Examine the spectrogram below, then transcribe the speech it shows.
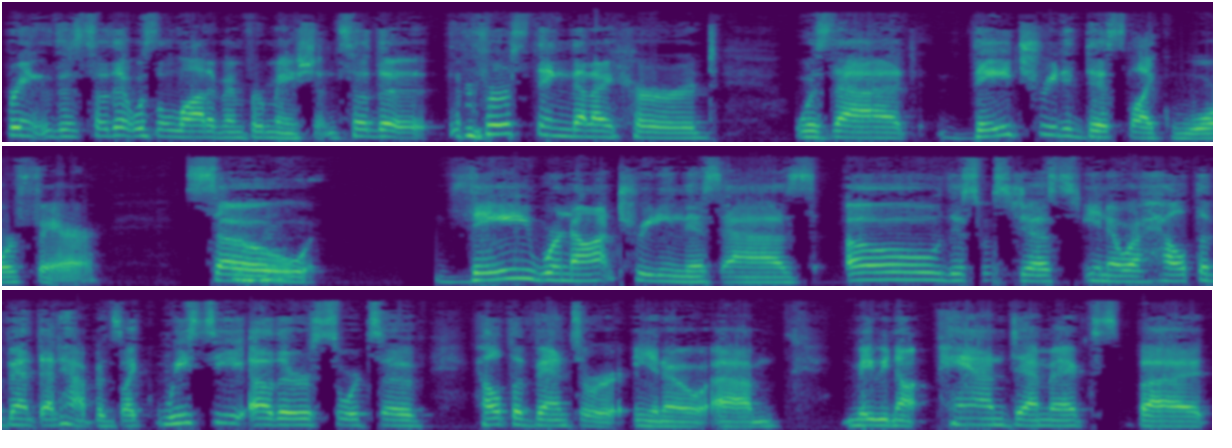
brings so that was a lot of information. So the the first thing that I heard was that they treated this like warfare. So mm-hmm. They were not treating this as, oh, this was just, you know, a health event that happens. Like we see other sorts of health events or, you know, um, maybe not pandemics, but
